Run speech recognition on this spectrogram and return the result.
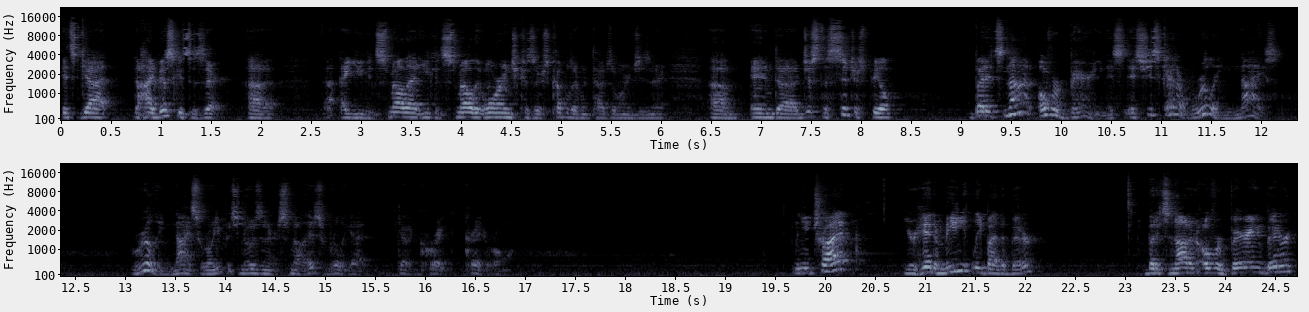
it's got, the hibiscus is there. Uh, you can smell that. You can smell the orange because there's a couple different types of oranges in there. Um, and uh, just the citrus peel. But it's not overbearing. It's, it's just got a really nice, really nice aroma. You put your nose in there and smell it. It's really got, got a great, great aroma. When you try it, you're hit immediately by the bitter, but it's not an overbearing bitter,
